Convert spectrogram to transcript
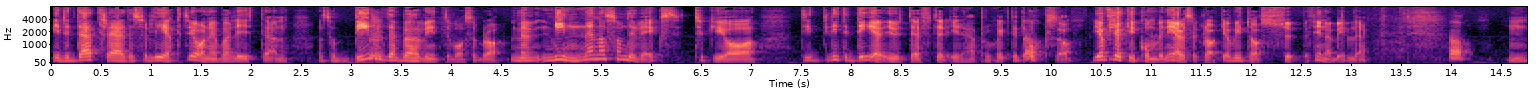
i det där trädet så lekte jag när jag var liten. Alltså bilden mm. behöver inte vara så bra. Men minnena som det väcks tycker jag, det är lite det jag är ute efter i det här projektet ja. också. Jag försöker kombinera såklart. Jag vill ta superfina bilder. Ja. Mm.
